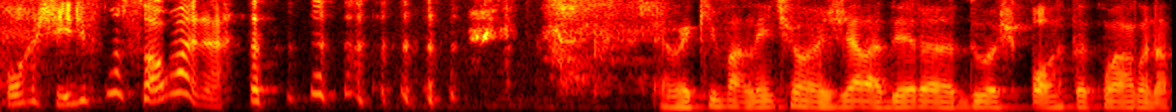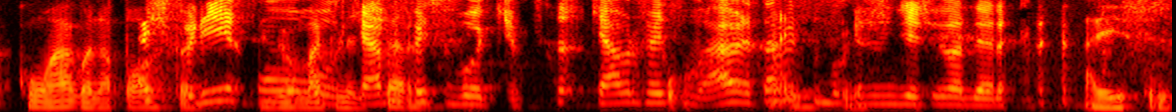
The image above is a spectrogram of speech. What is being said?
porra, cheio de função, mano. É o equivalente a uma geladeira duas portas com água na, com água na porta. Mais fria com que abre o Facebook. Que abre o Facebook. Abre até o Facebook hoje em dia de geladeira. Aí sim.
